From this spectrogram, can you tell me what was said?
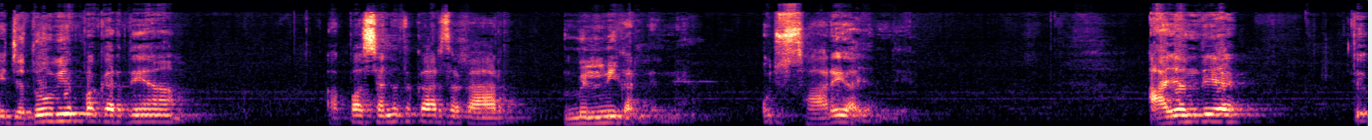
ਕਿ ਜਦੋਂ ਵੀ ਆਪਾਂ ਕਰਦੇ ਆ ਆਪਾਂ ਸਨਅਤਕਾਰ ਸਰਕਾਰ ਮਿਲਣੀ ਕਰ ਲੈਂਦੇ ਆ ਉਹ 'ਚ ਸਾਰੇ ਆ ਜਾਂਦੇ ਆ। ਆ ਜਾਂਦੇ ਆ ਤੇ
